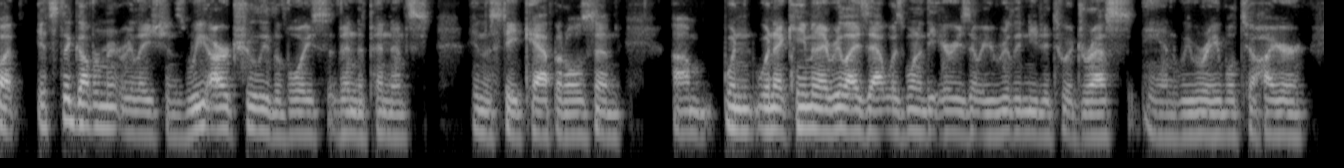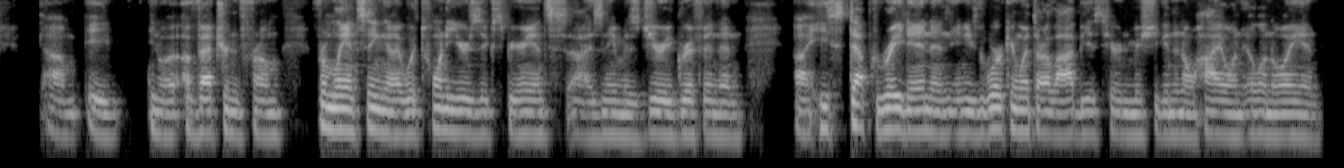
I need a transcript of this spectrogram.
But it's the government relations. We are truly the voice of independents in the state capitals. And um, when when I came in, I realized that was one of the areas that we really needed to address, and we were able to hire um, a you know a veteran from from Lansing uh, with 20 years experience. Uh, his name is Jerry Griffin, and uh, he stepped right in and, and he's working with our lobbyists here in Michigan and Ohio and Illinois. And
